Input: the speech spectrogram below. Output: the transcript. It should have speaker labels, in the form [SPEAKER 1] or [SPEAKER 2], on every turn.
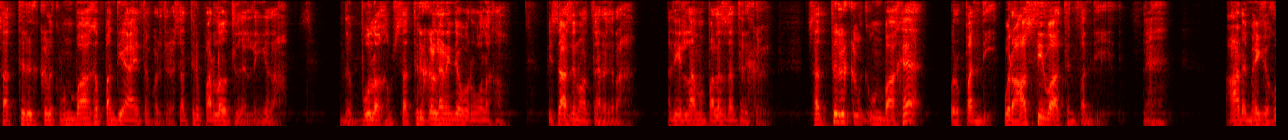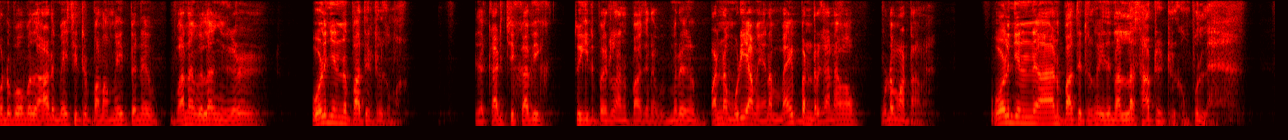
[SPEAKER 1] சத்திருக்களுக்கு முன்பாக பந்தி ஆயத்தப்படுத்துகிறார். சத்திரு பரலோகத்தில் இல்லை இங்கே தான் இந்த பூலோகம் சத்திருக்கள் நிறைஞ்ச ஒரு உலகம். பிசாசின் ஒருத்தர் இருக்கிறான். அது இல்லாமல் பல சத்திருக்கள். சத்திருக்களுக்கு முன்பாக ஒரு பந்தி ஒரு ஆசீர்வாதத்தின் பந்தி. ஆடை மேய்க்க கொண்டு போகும்போது ஆடு மேய்ச்சிட்டு இருப்பான். மேய்ப்பெண்ணு வன விலங்குகள் ஒளிஞ்சு நின்று பார்த்துக்கிட்டு இருக்குமா? இதை கடித்து கவி தூக்கிட்டு போயிடலான்னு பார்க்குற மிருகம் பண்ண முடியாமல் ஏன்னா மேய்ப்பன்றிருக்கான அவன் விட மாட்டான் ஒளிஞ்சு நின்று ஆன்னு பார்த்துட்ருக்கோம் இது நல்லா சாப்பிட்டுக்கிட்டு இருக்கும் புல்லை.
